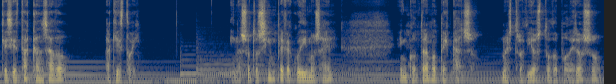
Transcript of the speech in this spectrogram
Que si estás cansado, aquí estoy. Y nosotros siempre que acudimos a Él, encontramos descanso. Nuestro Dios Todopoderoso,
